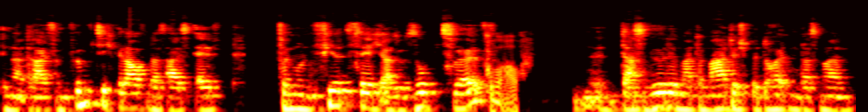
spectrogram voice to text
in einer 355 gelaufen, das heißt 1145, also sub 12. Wow. Das würde mathematisch bedeuten, dass man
